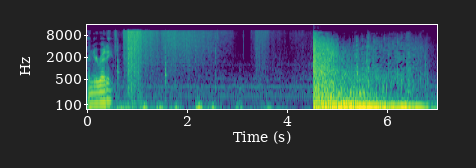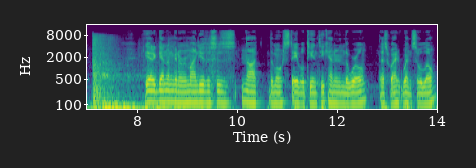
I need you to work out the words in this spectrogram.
And you're ready. Yet again, I'm going to remind you this is not the most stable TNT cannon in the world. That's why it went so low.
